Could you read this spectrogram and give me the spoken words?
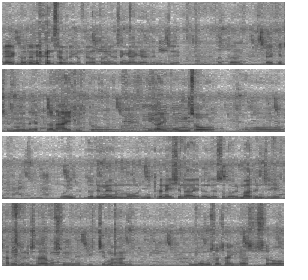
왜 걸으면서 우리가 평화통일을 생각해야 되는지 어떤 그렇게 질문했던 아이들도 우리가 이 몸소 어, 뭐 인- 요즘에는 뭐 인터넷이나 이런 데서도 얼마든지 자료들을 찾아볼 수 있지만 몸소 자기가 스스로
